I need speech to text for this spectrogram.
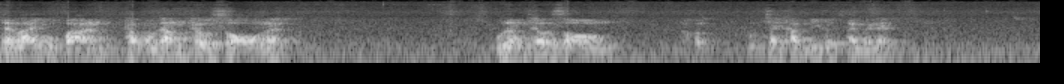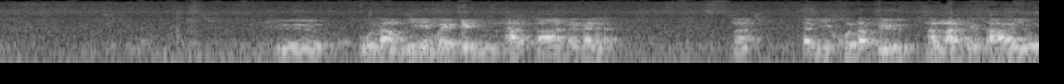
แต่หลายหมู่บ้าน ถ้าผู้นำแถวสองอะผู้นำแถวสองผมใช้คำนี้เข้าใจไหมเนี่ย คือผู้นำที่ยังไม่เป็นทางการนะนะฮะนะแต่มีคนรับชื่อน้ำหนักถือตาอยู่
